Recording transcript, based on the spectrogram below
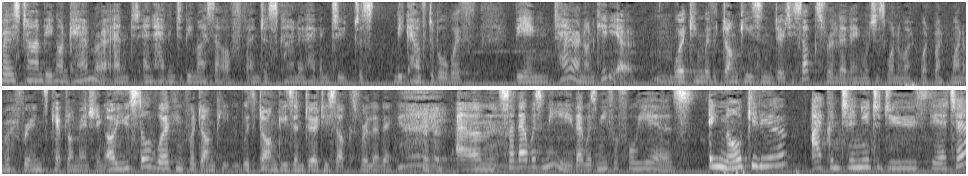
first time being on camera and, and having to be myself and just kind of having to just be comfortable with being Taryn on Kidio, mm. working with donkeys and dirty socks for a living, which is one of my, what my, one of my friends kept on mentioning. Oh, you're still working for donkey with donkeys and dirty socks for a living. um, so that was me. That was me for four years. Na Kidio? I continued to do theatre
